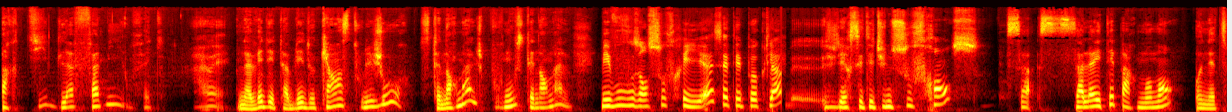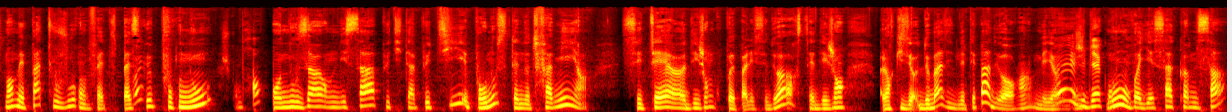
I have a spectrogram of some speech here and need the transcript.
partie de la famille, en fait. Ah ouais. On avait des tablés de 15 tous les jours. C'était normal. Pour nous, c'était normal. Mais vous vous en souffriez à cette époque-là? Euh, Je veux dire, c'était une souffrance, Ça, ça l'a été par moments, honnêtement, mais pas toujours, en fait. Parce Ouais. que pour nous, je comprends. on nous a emmené ça petit à petit. Et pour nous, c'était notre famille. hein. C'était euh, des gens qu'on ne pouvait pas laisser dehors. C'était des gens. Alors qu'ils de base, ils n'étaient pas dehors. hein, mais euh, Ouais, j'ai bien nous, on voyait ça comme ça.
